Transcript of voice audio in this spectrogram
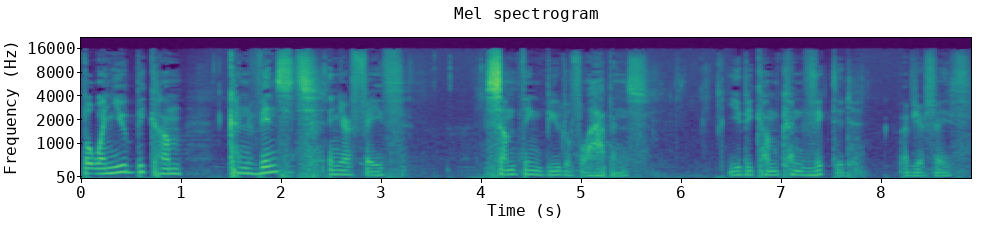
But when you become convinced in your faith, something beautiful happens. You become convicted of your faith.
